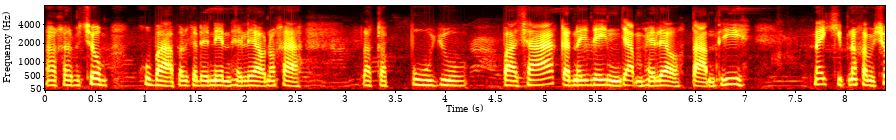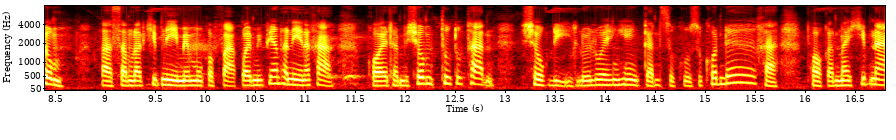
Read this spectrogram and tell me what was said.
อะท่านผู้ชมค รูบาเพิ่นก็ได้เน้นให้แล้วเนาะคะแล้วก็ปูอยู่ป่าช้ากันในดินย้ำให้แล้วตามที่ในคลิปเนาะคะท่านผู้ชมค่ะสำหรับคลิปนี้แม่หมูก็ฝากไว้มีเพียงเท่านี้นะคะ ขอให้ท่านผู้ชมทุกๆทท่านโชคดีรวยๆเฮงๆกันสุขุสุขคนเด้อค่ะ พอกันใหม่คลิปหน้า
